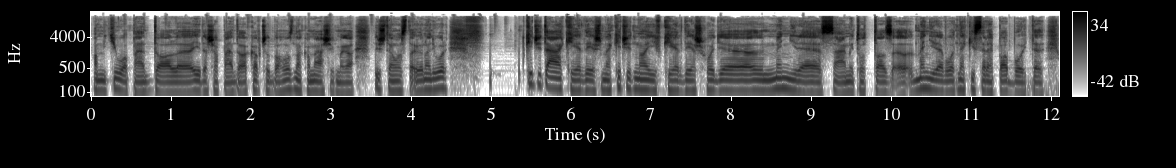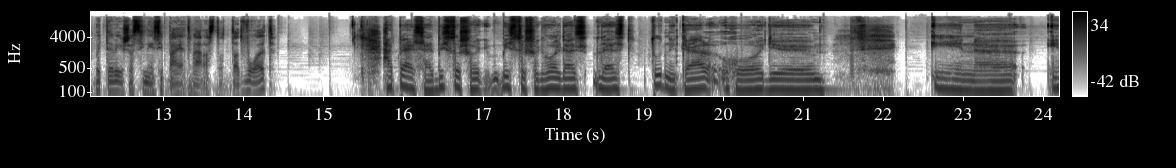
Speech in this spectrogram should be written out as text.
amit jó apáddal, édesapáddal kapcsolatban hoznak, a másik meg a Isten hozta ő nagy úr kicsit álkérdés, meg kicsit naív kérdés, hogy mennyire számított az, mennyire volt neki szerepe abból, hogy te, hogy te végül a színészi pályát választottad. Volt? Hát persze, biztos, hogy, biztos, hogy volt, de, ez, de ezt tudni kell, hogy én, én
